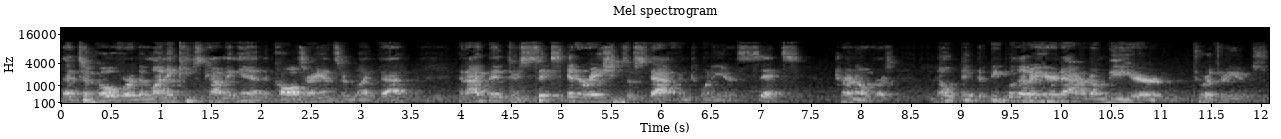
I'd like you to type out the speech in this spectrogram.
that took over. The money keeps coming in. The calls are answered like that. And I've been through six iterations of staff in 20 years, six turnovers. Don't think the people that are here now are going to be here two or three years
